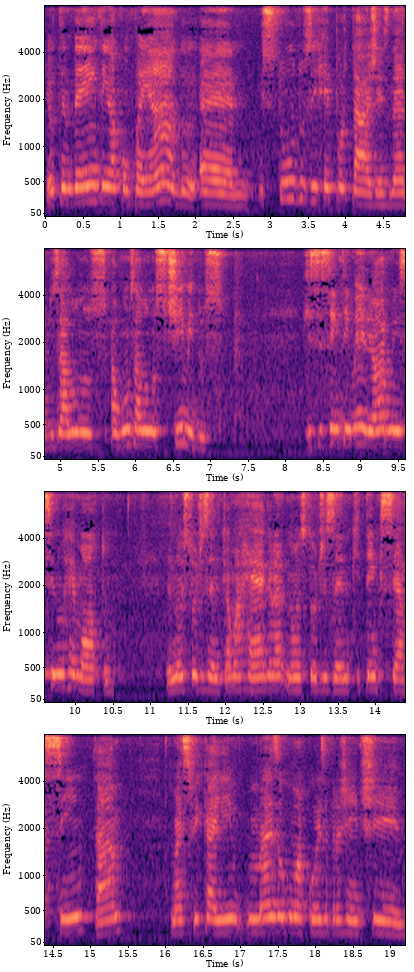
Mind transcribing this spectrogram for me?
Eu também tenho acompanhado é, estudos e reportagens né, dos alunos, alguns alunos tímidos que se sentem melhor no ensino remoto. Eu não estou dizendo que é uma regra, não estou dizendo que tem que ser assim, tá? Mas fica aí mais alguma coisa pra gente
